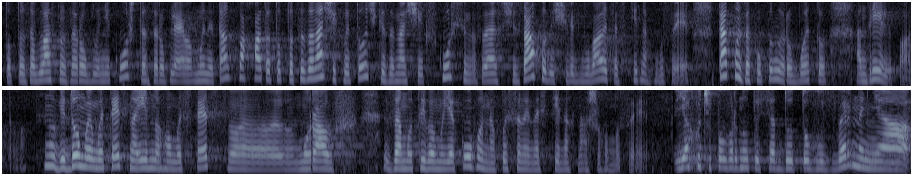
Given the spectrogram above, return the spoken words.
тобто за власно зароблені кошти заробляємо ми не так багато. Тобто це за наші квиточки, за наші екскурсії, за наші заходи, що відбуваються в стінах музею. Так ми закупили роботу Андрія Ліпатова. Ну, відомий митець наївного мистецтва, мурал за мотивами якого написаний на стінах нашого музею. Я хочу повернутися до того звернення,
